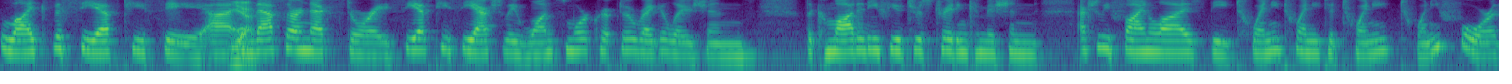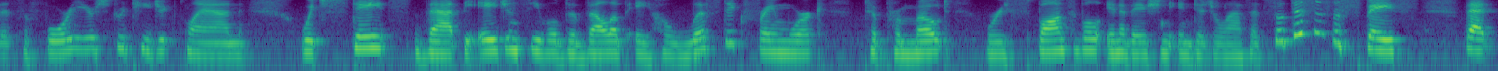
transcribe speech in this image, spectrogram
like the CFTC. Uh, Yes. And that's our next story. CFTC actually wants more crypto regulations. The Commodity Futures Trading Commission actually finalized the 2020 to 2024, that's the four year strategic plan, which states that the agency will develop a holistic framework to promote responsible innovation in digital assets. So this is the space that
